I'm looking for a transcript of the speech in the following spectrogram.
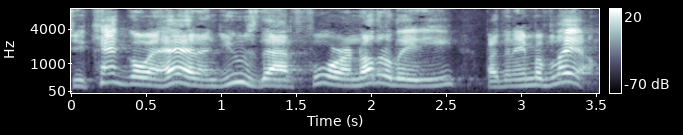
you can't go ahead and use that for another lady by the name of Leah.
